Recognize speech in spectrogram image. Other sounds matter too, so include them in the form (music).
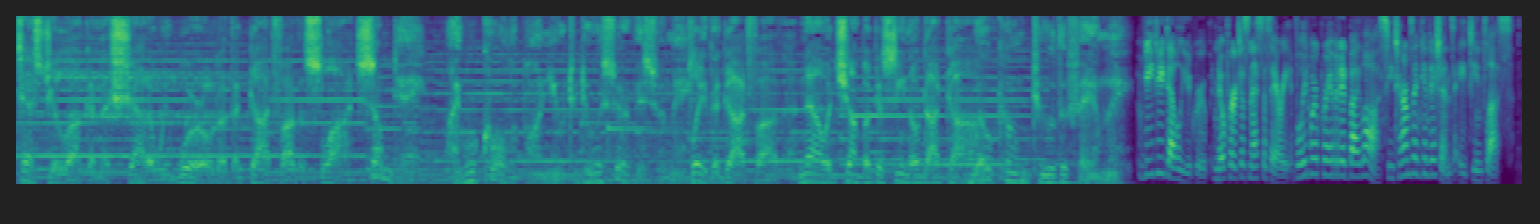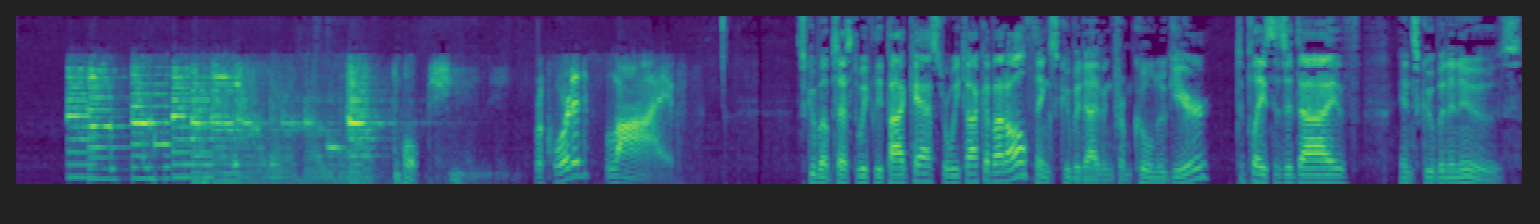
Test your luck in the shadowy world of The Godfather slot. Someday, I will call upon you to do a service for me. Play The Godfather now at ChumbaCasino.com. Welcome to the family. VGW Group. No purchase necessary. Void where prohibited by law. See terms and conditions. 18 plus. Talk shoes. Recorded live. Scuba Obsessed Weekly Podcast, where we talk about all things scuba diving from cool new gear to places to dive in scuba news.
